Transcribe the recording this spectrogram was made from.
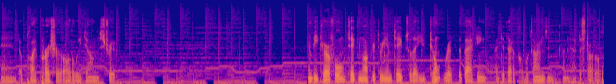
and apply pressure all the way down the strip. And be careful taking off your 3M tape so that you don't rip the backing. I did that a couple times and kind of had to start over.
